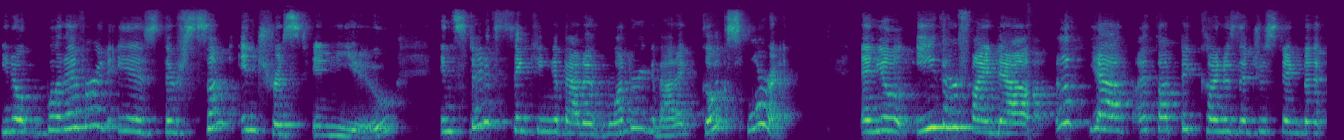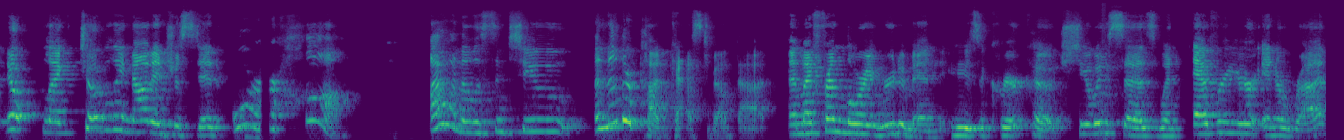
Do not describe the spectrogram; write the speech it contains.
You know, whatever it is, there's some interest in you. Instead of thinking about it, wondering about it, go explore it. And you'll either find out, oh, yeah, I thought Bitcoin was interesting, but nope, like totally not interested, or, huh, I want to listen to another podcast about that. And my friend Laurie Ruettimann, who's a career coach, she always says, whenever you're in a rut,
